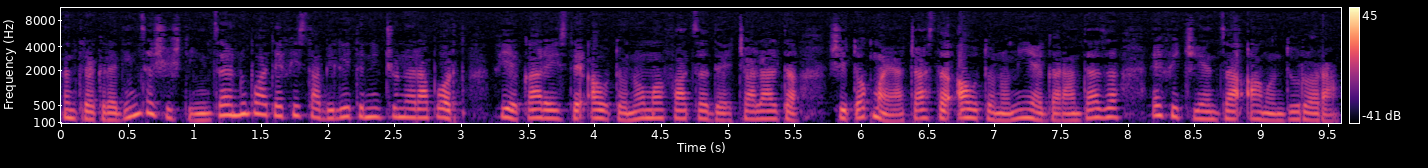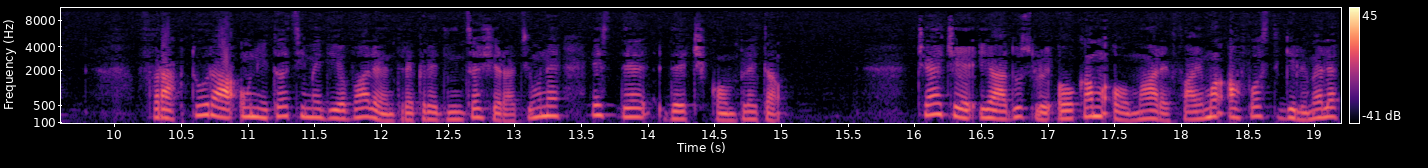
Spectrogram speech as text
Între credință și știință nu poate fi stabilit niciun raport, fiecare este autonomă față de cealaltă și tocmai această autonomie garantează eficiența amândurora. Fractura unității medievale între credință și rațiune este deci completă. Ceea ce i-a adus lui Ockham o mare faimă a fost ghilimele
